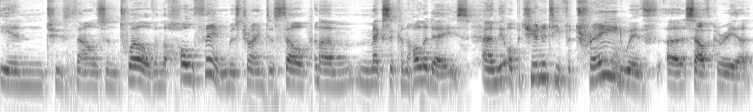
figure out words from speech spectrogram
in 2012, and the whole thing was trying to sell um, Mexican holidays, and the opportunity for trade with uh, South Korea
